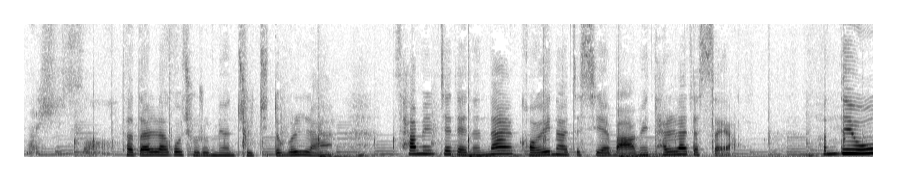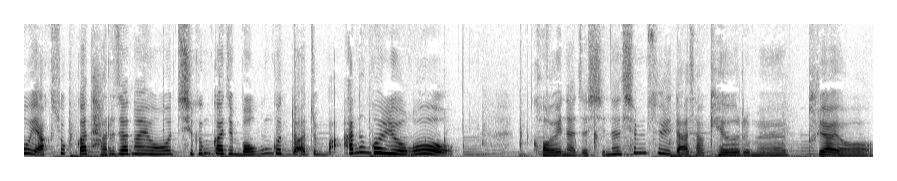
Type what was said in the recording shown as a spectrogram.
맛더 달라고 조르면 줄지도 몰라. 3일째 되는 날 거인 아저씨의 마음이 달라졌어요. 안 돼요. 약속과 다르잖아요. 지금까지 먹은 것도 아주 많은 걸요. 거인 아저씨는 심술이 나서 게으름을 부려요.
